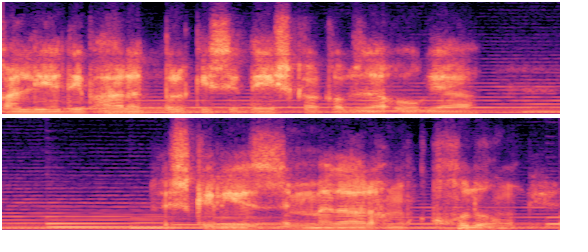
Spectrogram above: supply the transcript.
कल यदि भारत पर किसी देश का कब्जा हो गया तो इसके लिए जिम्मेदार हम खुद होंगे।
